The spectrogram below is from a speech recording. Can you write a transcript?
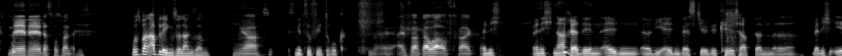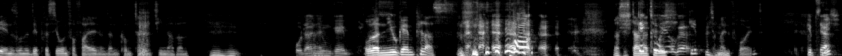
nee, nee, das muss man. Muss man ablegen so langsam. Ja, Ist mir zu viel Druck. nee, einfach Dauerauftrag. Wenn ich, wenn ich nachher den Elden, äh, die Eldenbestie gekillt habe, dann äh, werde ich eh in so eine Depression verfallen und dann kommt Tiny Tina dran. Oder New Game. Plus. Oder New Game Plus. Was es da natürlich Junge. gibt, mein Freund. Gibt's Ja. nicht?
